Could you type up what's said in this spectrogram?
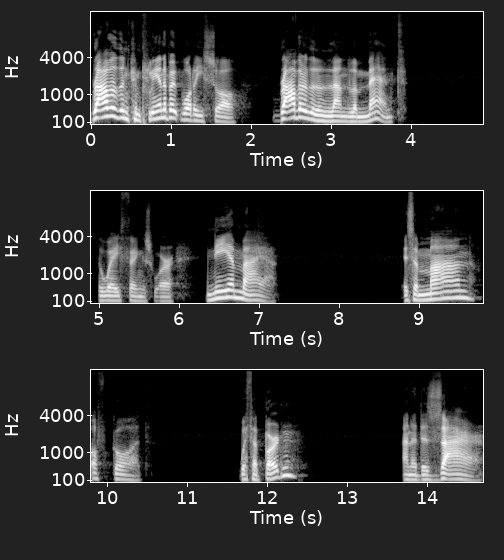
rather than complain about what he saw, rather than lament the way things were, Nehemiah is a man of God with a burden and a desire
